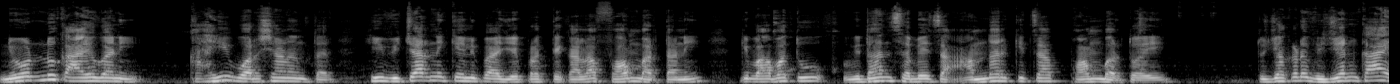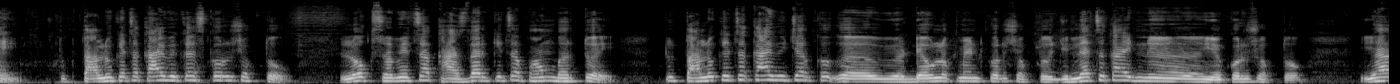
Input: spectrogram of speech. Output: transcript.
निवडणूक आयोगाने काही वर्षानंतर ही विचारणी केली पाहिजे प्रत्येकाला फॉर्म भरताना की बाबा तू विधानसभेचा आमदारकीचा फॉर्म भरतोय. तुझ्याकडं विजन काय आहे? तू तालुक्याचा काय विकास करू शकतो? लोकसभेचा खासदारकीचा फॉर्म भरतोय. तू तालुक्याचा काय विचार डेव्हलपमेंट करू शकतो? जिल्ह्याचं काय हे करू शकतो? या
